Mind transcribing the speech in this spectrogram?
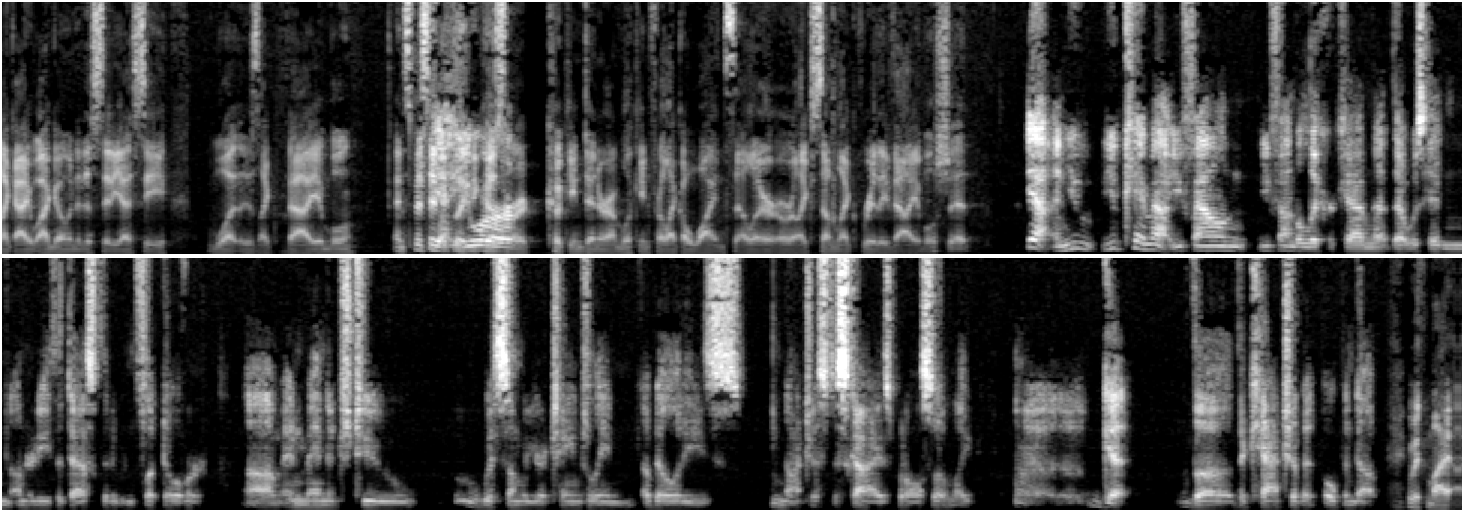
Like I, I go into the city, I see what is like valuable. And specifically you because are- we're cooking dinner, I'm looking for like a wine cellar or like some like really valuable shit. Yeah, and you you came out. You found you found a liquor cabinet that was hidden underneath a desk that had been flipped over, um, and managed to, with some of your changeling abilities, not just disguise but also like uh, get the the catch of it opened up. With my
